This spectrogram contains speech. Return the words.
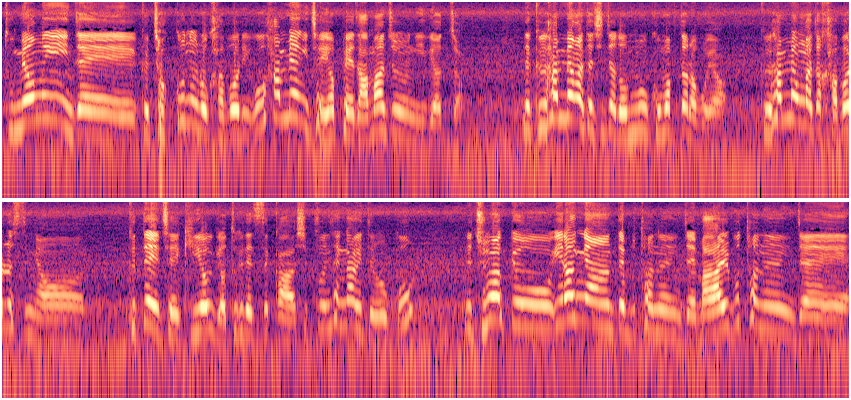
두 명이 이제 그 적군으로 가버리고 한 명이 제 옆에 남아준 일이었죠. 근데 그 한 명한테 진짜 너무 고맙더라고요. 그 한 명마저 가버렸으면 그때 제 기억이 어떻게 됐을까 싶은 생각이 들었고 근데 중학교 1학년 때부터는 이제 말부터는 이제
